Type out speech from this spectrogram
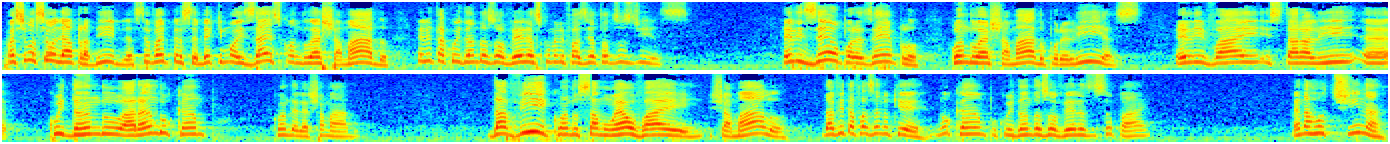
Mas se você olhar para a Bíblia, você vai perceber que Moisés, quando é chamado, ele está cuidando das ovelhas como ele fazia todos os dias. Eliseu, por exemplo, quando é chamado por Elias, ele vai estar ali é, cuidando, arando o campo, quando ele é chamado. Davi, quando Samuel vai chamá-lo, Davi está fazendo o quê? No campo, cuidando das ovelhas do seu pai. É na rotina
